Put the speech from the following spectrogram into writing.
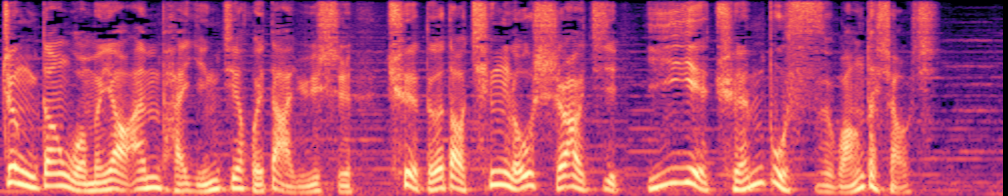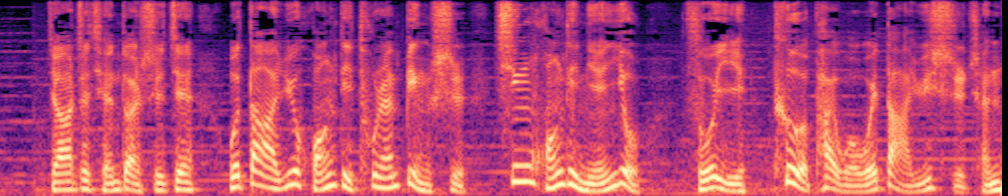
正当我们要安排迎接回大禹时，却得到青楼十二计一夜全部死亡的消息。加之前段时间我大禹皇帝突然病逝，新皇帝年幼，所以特派我为大禹使臣，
